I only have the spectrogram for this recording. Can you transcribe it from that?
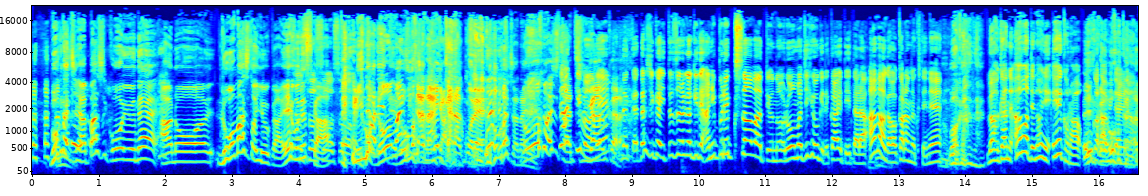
僕たちやっぱしこういうねあのーローマ字というか英語ですか？そうそうそうそう。みんなでローマ字じゃないからこれ。ローマ字じゃないローよマ字とはさっきもね違うか、らなんか私がいたずら書きでアニプレックスアワーっていうのをローマ字表記で書いていたら、アワーがわからなくてね。わかんない。わかんない。アワーって何 ?A から O からみたいな。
